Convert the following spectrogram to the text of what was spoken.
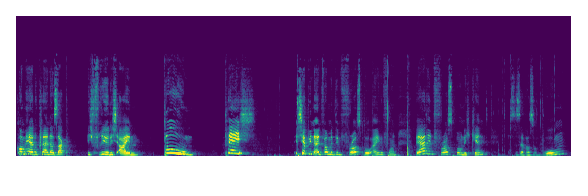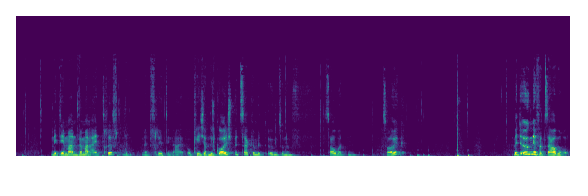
Komm her, du kleiner Sack. Ich friere dich ein. Boom! Pech! Ich habe ihn einfach mit dem Frostbow eingefroren. Wer den Frostbow nicht kennt, das ist einfach so ein Bogen mit dem man, wenn man einen trifft, man friert ihn ein. Okay, ich habe eine Goldspitzhacke mit irgendeinem so zauberten Zeug. Mit irgendeiner Verzauberung.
